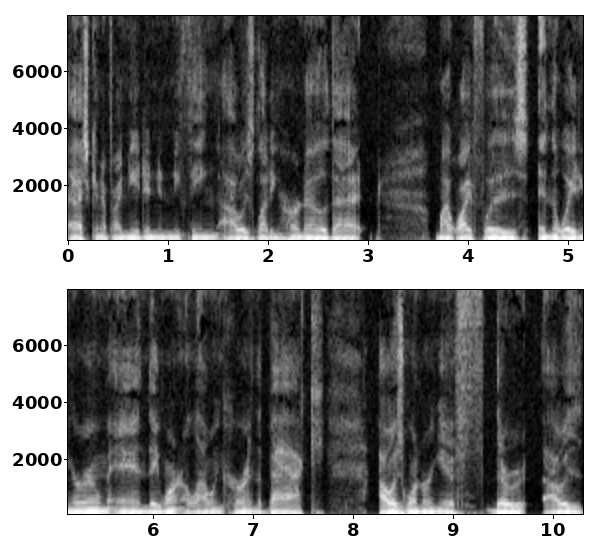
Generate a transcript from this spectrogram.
asking if I needed anything. I was letting her know that my wife was in the waiting room and they weren't allowing her in the back. I was wondering if there I was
